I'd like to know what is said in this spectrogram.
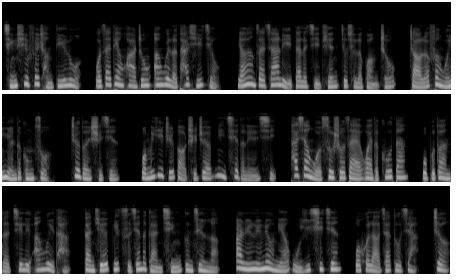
情绪非常低落。我在电话中安慰了他许久。洋洋在家里待了几天，就去了广州，找了份文员的工作。这段时间，我们一直保持着密切的联系。他向我诉说在外的孤单，我不断的激励安慰他，感觉彼此间的感情更近了。二零零六年五一期间，我回老家度假，这。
